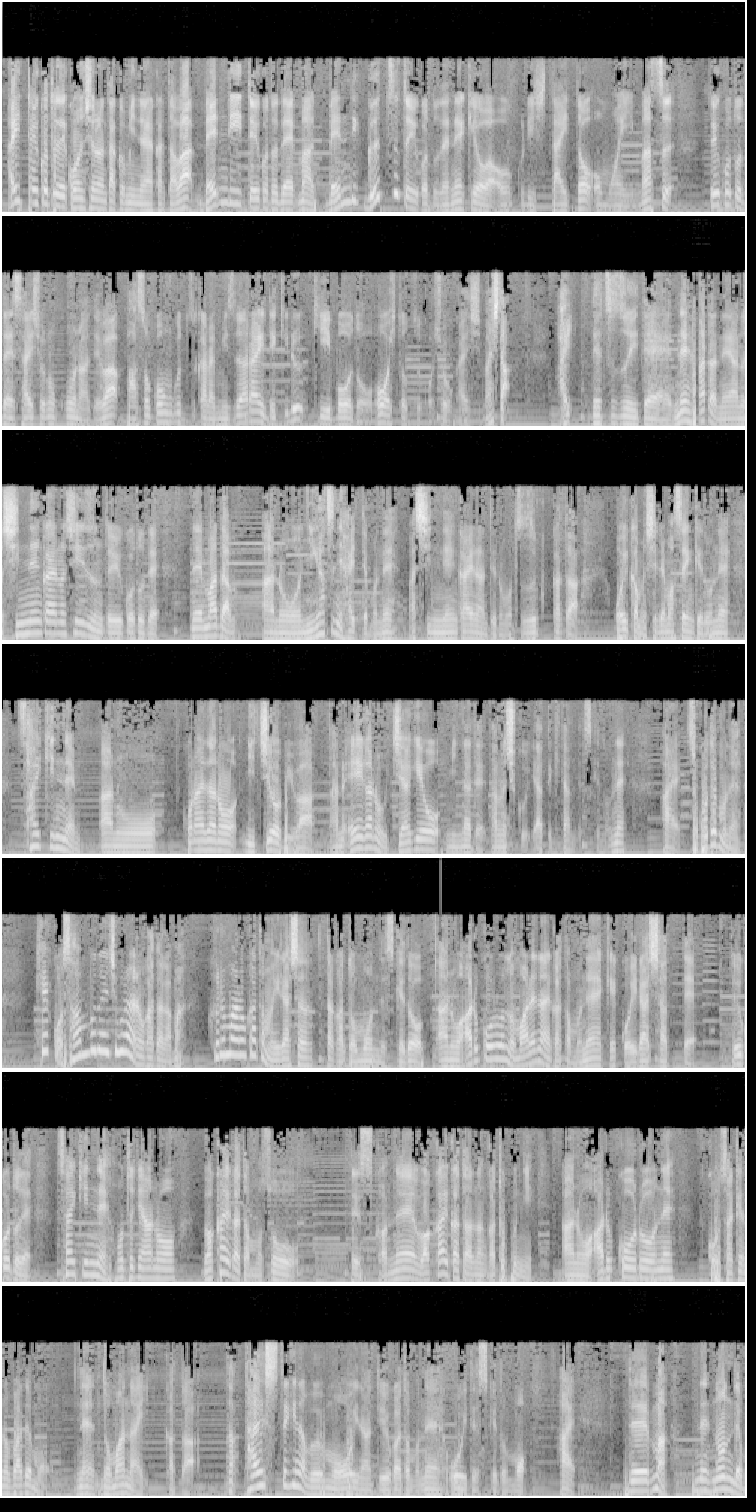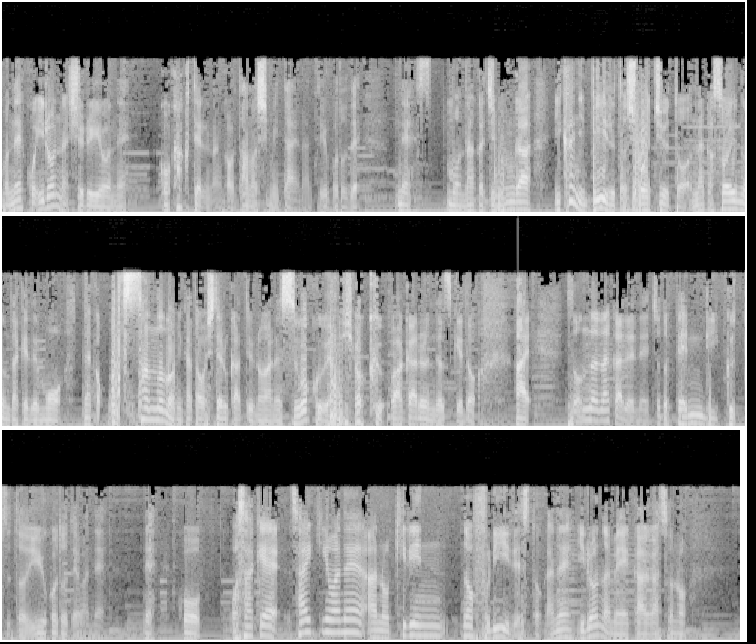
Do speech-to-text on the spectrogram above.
はい、ということで今週の匠の館は便利ということで、まあ便利グッズということでね、今日はお送りしたいと思います。ということで最初のコーナーではパソコングッズから水洗いできるキーボードを一つご紹介しました。はい。で、続いてね、まだね、あの、新年会のシーズンということで、ね、まだ、あの、2月に入ってもね、まあ、新年会なんていうのも続く方多いかもしれませんけどね、最近ね、あのこの間の日曜日は、あの、映画の打ち上げをみんなで楽しくやってきたんですけどね、はい。そこでもね、結構3分の1ぐらいの方が、まあ、車の方もいらっしゃったかと思うんですけど、あの、アルコールを飲まれない方もね、結構いらっしゃって、ということで、最近ね、本当にあの、若い方もそうですかね、若い方なんか特に、あの、アルコールをね、こう、酒の場でもね、飲まない方、体質的な部分も多いなんていう方もね、多いですけども、はい。で、まあ、ね、飲んでもね、こう、いろんな種類をね、こうカクテルなんかを楽しみたいなということで、ね、もうなんか自分がいかにビールと焼酎と、なんかそういうのだけでも、なんかおっさんの飲み方をしてるかっていうのがね、すごく よくわかるんですけど、はい。そんな中でね、ちょっと便利グッズということではね、ね、こう、お酒、最近はね、あの、キリンのフリーですとかね、いろんなメーカーがその、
